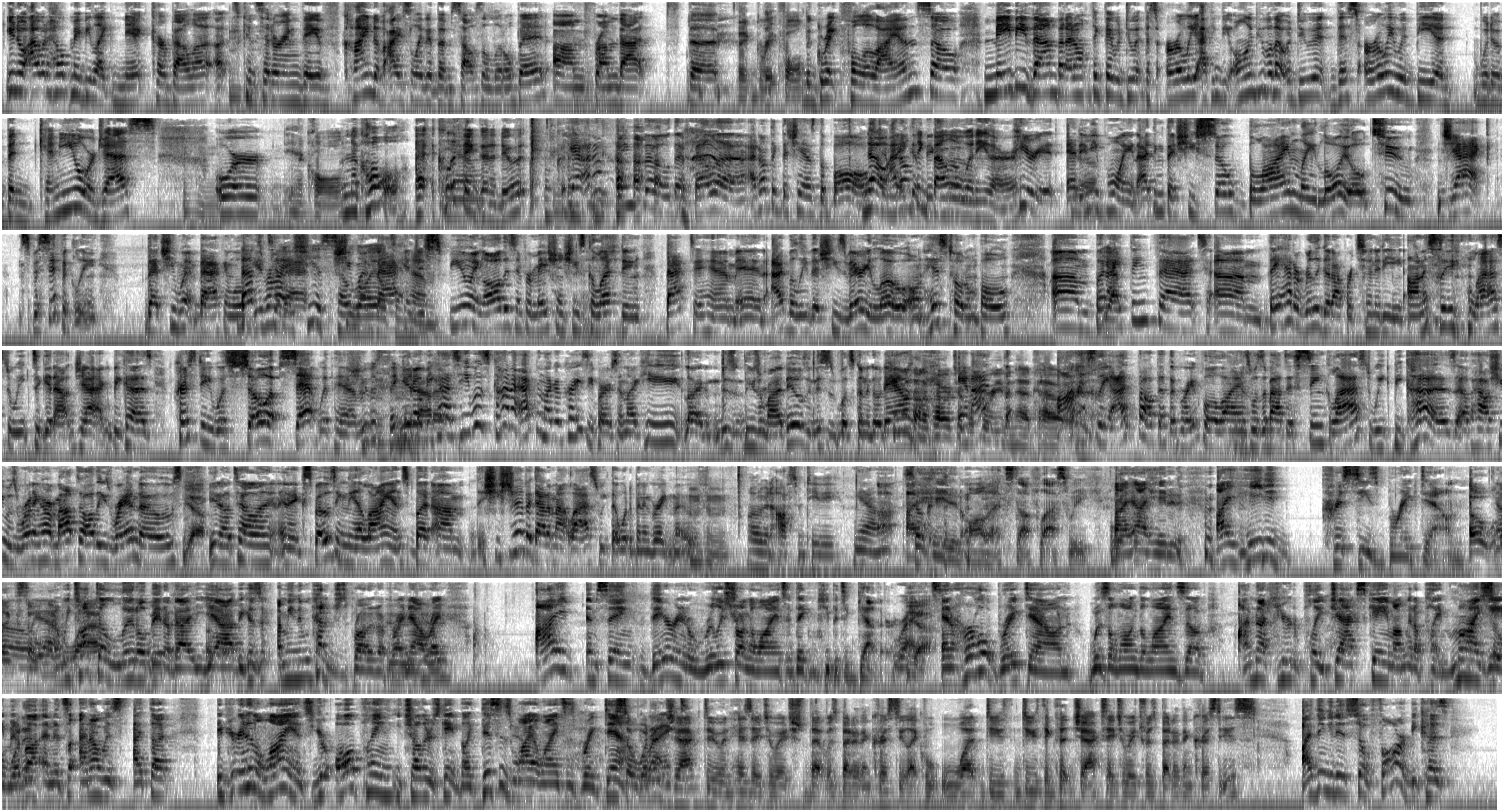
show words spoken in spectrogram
you know, I would hope maybe like Nick or Bella, uh, Mm-hmm. considering they've kind of isolated themselves a little bit um, from that the That Grateful. the, the Grateful Alliance. So maybe them, but I don't think they would do it this early. I think the only people that would do it this early would be a would have been Kimmy or Jess or Nicole. Nicole. Uh, Cliff Yeah. ain't gonna do it. Yeah, I don't think though that Bella. I don't think that she has the balls. No, to I don't think Bella move, would either. Period. At Yeah. any point, I think that she's so blindly loyal to Jack specifically. That she went back and we'll That's get to that. She is so She went loyal back to and him. just spewing all this information she's collecting back to him, and I believe that she's very low on his totem pole. Um, but Yep. I think that um, they had a really good opportunity, honestly, last week to get out Jack because Christie was so upset with him. She was thinking you know, about it. because he was kind of acting like a crazy person. Like he, like this, these are my ideals, and this is what's going to go down. was on a power trip And before I he even had power. Honestly, I thought that the Grateful Alliance was about to sink last week because of how she was running her mouth to all these randos. Yeah. you know, telling and exposing the alliance. But um, she should have got him out last week. That would have been a great move. Mm-hmm. That would have been awesome TV. Yeah. I hated all that stuff last week. I, I hated it. I hated Christie's breakdown. Oh, like so. yeah. Like And we talked a little bit about yeah, Okay. because I mean we kind of just brought it up right now, right? I am saying they are in a really strong alliance if they can keep it together. Right. Yeah. And her whole breakdown was along the lines of, "I'm not here to play Jack's game. I'm going to play my So game." what and, blah- did- and it's and I was I thought. If you're in an alliance, you're all playing each other's game. Like this is why alliances break down. So what Right. did Jack do in his HOH that was better than Christie? Like, what do you do? You think that Jack's HOH was better than Christie's? I think it is so far because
